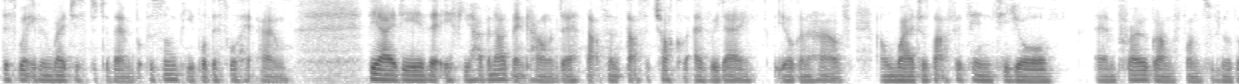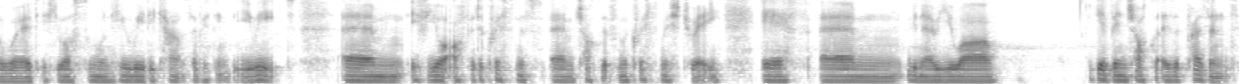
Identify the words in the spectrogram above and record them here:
this won't even register to them, but for some people, this will hit home. The idea that if you have an advent calendar, that's a, that's a chocolate every day that you're going to have, and where does that fit into your um, program, for want of another word, if you are someone who really counts everything that you eat? Um, if you're offered a Christmas um, chocolate from a Christmas tree, if um, you know you are given chocolate as a present,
